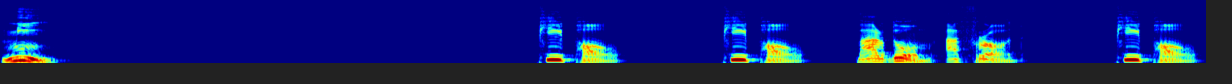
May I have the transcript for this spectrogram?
می. People people مردم افراد people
